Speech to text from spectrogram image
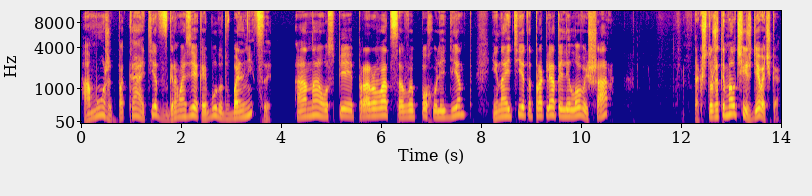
А может, пока отец с громозекой будут в больнице, она успеет прорваться в эпоху легенд и найти этот проклятый лиловый шар? Так что же ты молчишь, девочка?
